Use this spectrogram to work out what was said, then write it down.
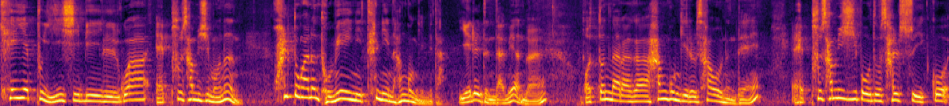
KF21과 F35는 활동하는 도메인이 틀린 항공기입니다. 예를 든다면 네. 어떤 나라가 항공기를 사오는데 F-35도 살 수 있고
